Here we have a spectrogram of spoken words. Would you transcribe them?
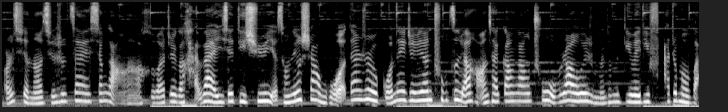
而且呢，其实在香港啊和这个海外一些地区也曾经上过，但是国内这边出资源好像才刚刚出，我不知道为什么他们 DVD 发这么晚，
